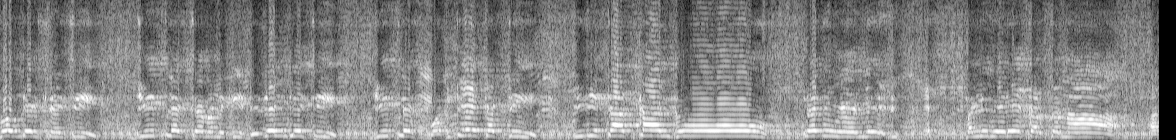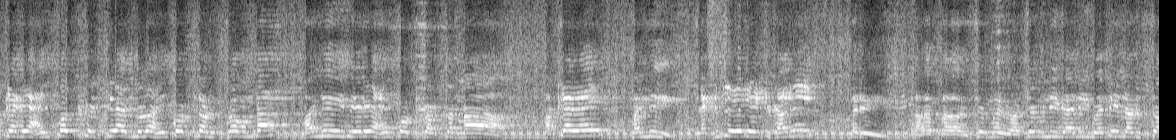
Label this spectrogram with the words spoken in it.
ఫౌండేషన్ వేసి జీ ప్లస్ సెవెన్కి డిజైన్ చేసి జీ ప్లస్ ఒకటే కట్టి ఇది తాత్కాలికం. నేను మళ్ళీ వేరే కడుతున్నా. అట్లాగే హైకోర్టు కట్టి అందులో హైకోర్టు నడుస్తూ ఉందా? మళ్ళీ వేరే హైకోర్టు కడుతున్నా. అట్లాగే మళ్ళీ సెక్రటేరియట్ కానీ మరి అసెంబ్లీ కానీ ఇవన్నీ నడుస్తూ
